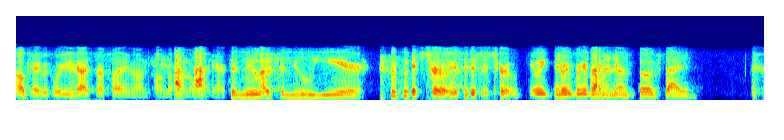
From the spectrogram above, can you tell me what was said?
okay. Before you guys start fighting on on the on the line here. The new. It's the new year. it's true. It's, this is true. Can we, can we bring it back again? I'm so excited.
